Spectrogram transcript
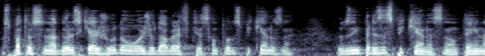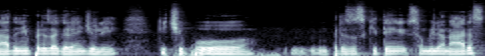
os patrocinadores que ajudam hoje o WFT são todos pequenos, né? Todas empresas pequenas, não tem nada de empresa grande ali, que tipo empresas que tem, são milionárias.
